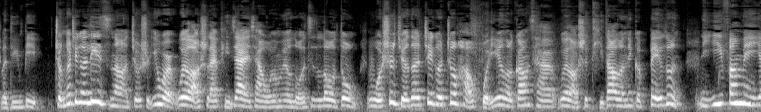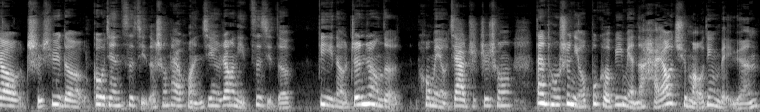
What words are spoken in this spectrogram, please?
稳定币。整个这个例子呢，就是一会儿魏老师来评价一下我有没有逻辑的漏洞。我是觉得这个正好回应了刚才魏老师提到的那个悖论。你一方面要持续的构建自己的生态环境，让你自己的币呢真正的后面有价值支撑，但同时你又不可避免的还要去锚定美元。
